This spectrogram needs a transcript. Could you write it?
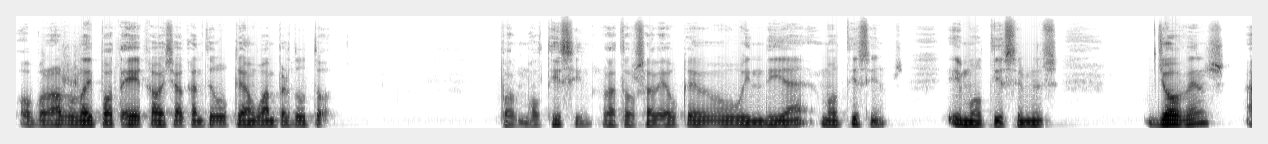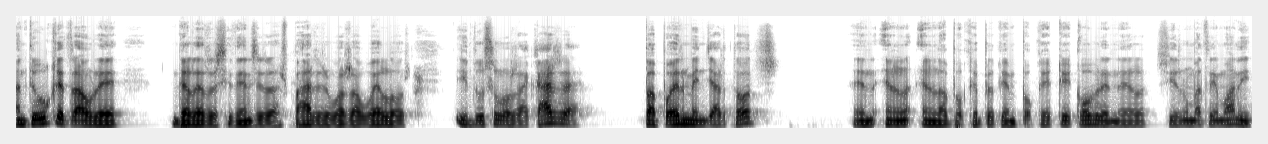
o posar-los la hipoteca o això que han tingut que ho han perdut tot. Pues moltíssims. Vosaltres sabeu que avui en dia moltíssims i moltíssims joves han tingut que traure de les residències els pares o els abuelos i dur-se-los a casa per poder menjar tots en, en, en la poquet, perquè en poquet que cobren, el, si és un matrimoni,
